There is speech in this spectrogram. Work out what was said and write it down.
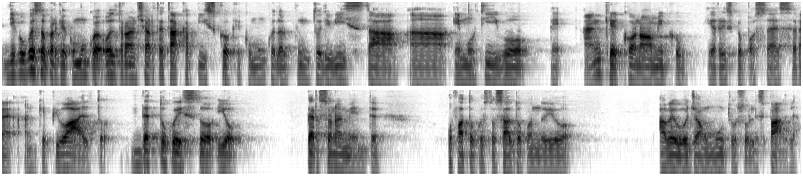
Dico questo perché comunque oltre a una certa età capisco che comunque dal punto di vista uh, emotivo e anche economico il rischio possa essere anche più alto. Detto questo, io personalmente ho fatto questo salto quando io avevo già un mutuo sulle spalle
